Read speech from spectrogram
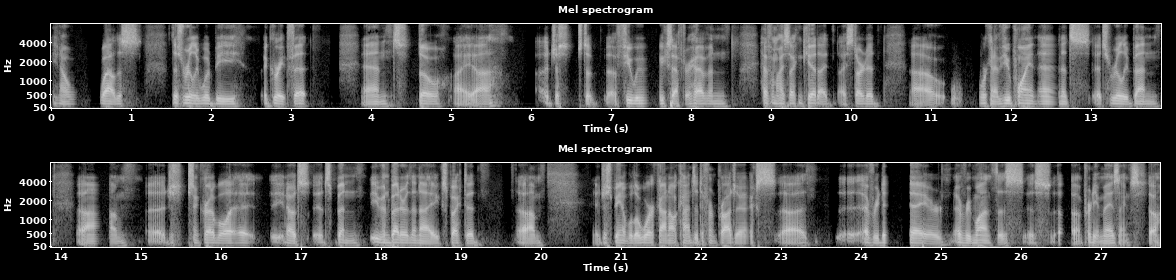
you know, wow, this this really would be a great fit. And so I uh, just a, a, few weeks after having having my second kid, I I started uh, working at Viewpoint, and it's it's really been um, uh, just incredible. It, you know, it's it's been even better than I expected. Um, just being able to work on all kinds of different projects uh, every day or every month is is uh, pretty amazing. So.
